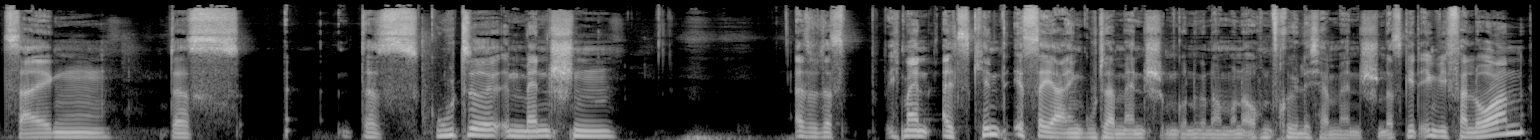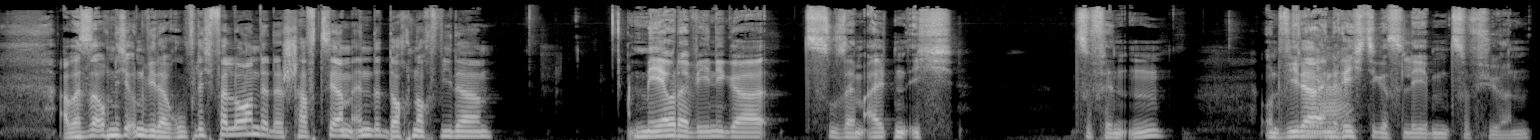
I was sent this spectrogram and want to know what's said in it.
zeigen, dass das Gute im Menschen, also das, ich meine, als Kind ist er ja ein guter Mensch im Grunde genommen und auch ein fröhlicher Mensch. Und das geht irgendwie verloren, aber es ist auch nicht unwiderruflich verloren, denn er schafft es ja am Ende doch noch wieder mehr oder weniger zu seinem alten Ich zu finden und wieder Ja. ein richtiges Leben zu führen.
